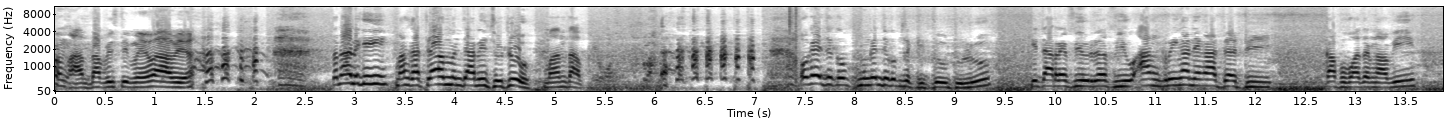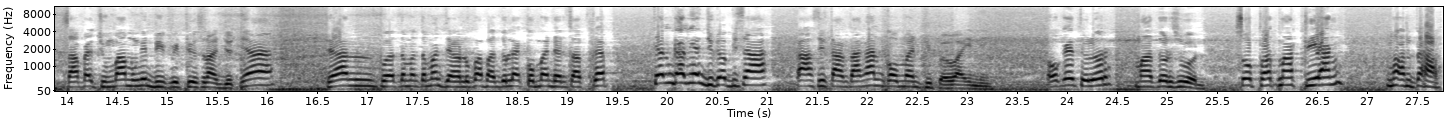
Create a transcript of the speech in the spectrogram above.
Mantap istimewa ya. Tenang nih Mas Kada mencari jodoh. Mantap. Oke cukup mungkin cukup segitu dulu kita review-review angkringan yang ada di Kabupaten Ngawi. Sampai jumpa mungkin di video selanjutnya. Dan buat teman-teman jangan lupa bantu like, komen dan subscribe. Dan kalian juga bisa kasih tantangan komen di bawah ini. Oke dulur, matur suwun. Sobat Madiang, mantap.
